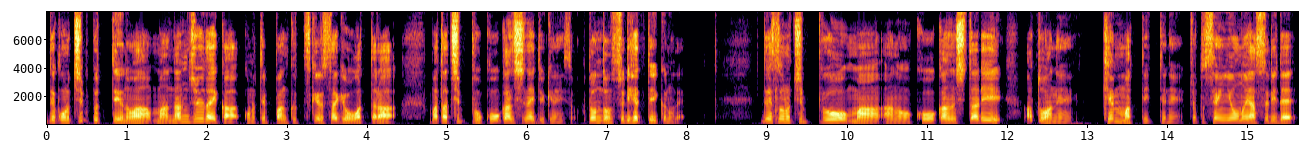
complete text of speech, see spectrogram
で、このチップっていうのは、まあ、何十台かこの鉄板くっつける作業終わったら、またチップを交換しないといけないんですよ。どんどんすり減っていくので。で、そのチップを、まあ、あの、交換したり、あとはね、研磨って言ってね、ちょっと専用のヤスリで、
